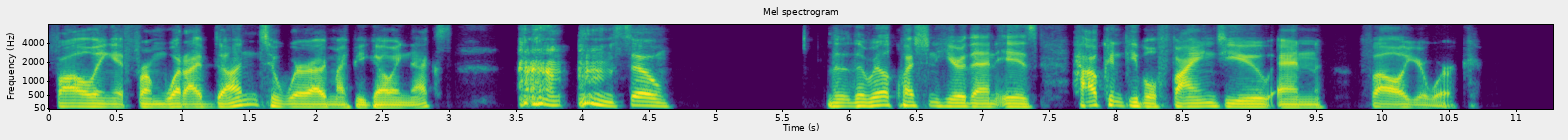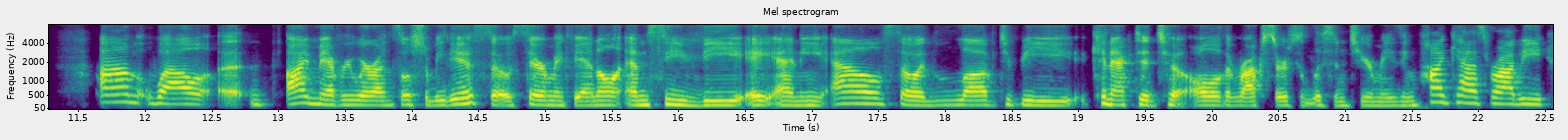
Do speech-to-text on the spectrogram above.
following it from what I've done to where I might be going next. so the, the real question here then is how can people find you and follow your work? Um, well, uh, I'm everywhere on social media. So Sarah McVanel, M C V A N E L. So I'd love to be connected to all of the rock stars who listen to your amazing podcast, Robbie.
